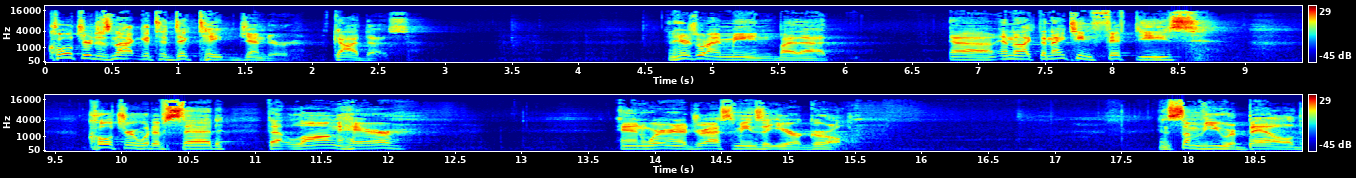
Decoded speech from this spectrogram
Culture does not get to dictate gender, God does. And here's what I mean by that. Uh, in like the 1950s, culture would have said that long hair and wearing a dress means that you're a girl. And some of you rebelled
